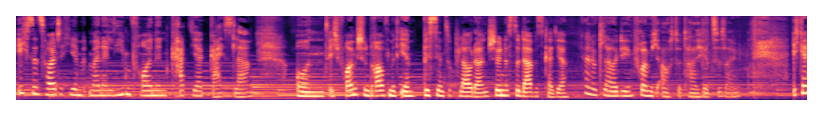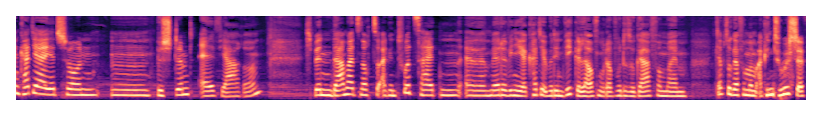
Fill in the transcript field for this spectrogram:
Ich sitze heute hier mit meiner lieben Freundin Katja Geisler und ich freue mich schon drauf, mit ihr ein bisschen zu plaudern. Schön, dass du da bist, Katja. Hallo Claudi, freue mich auch total hier zu sein. Ich kenne Katja jetzt schon mh, mm, bestimmt elf Jahre. Ich bin damals noch zu Agenturzeiten äh, mehr oder weniger Katja über den Weg gelaufen oder wurde sogar von meinem, ich glaube sogar von meinem Agenturchef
